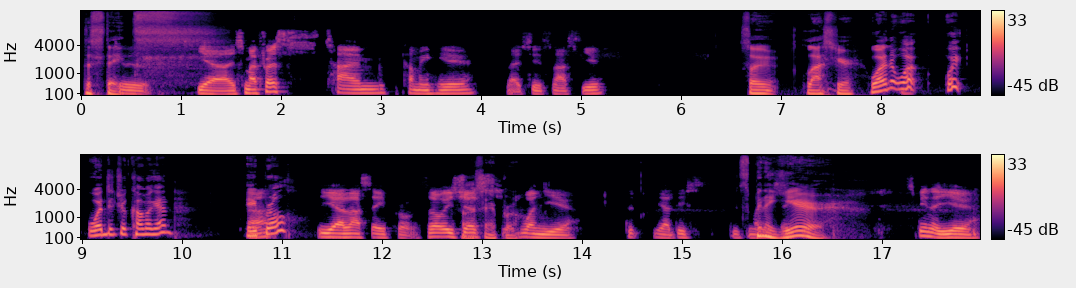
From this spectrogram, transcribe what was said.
the States. yeah. It's my first time coming here, like since last year. So last year. When what wait, when did you come again? Huh? April? Yeah, last April. So it's just April. one year. Yeah, this. this It's been a April. year. It's been a year.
